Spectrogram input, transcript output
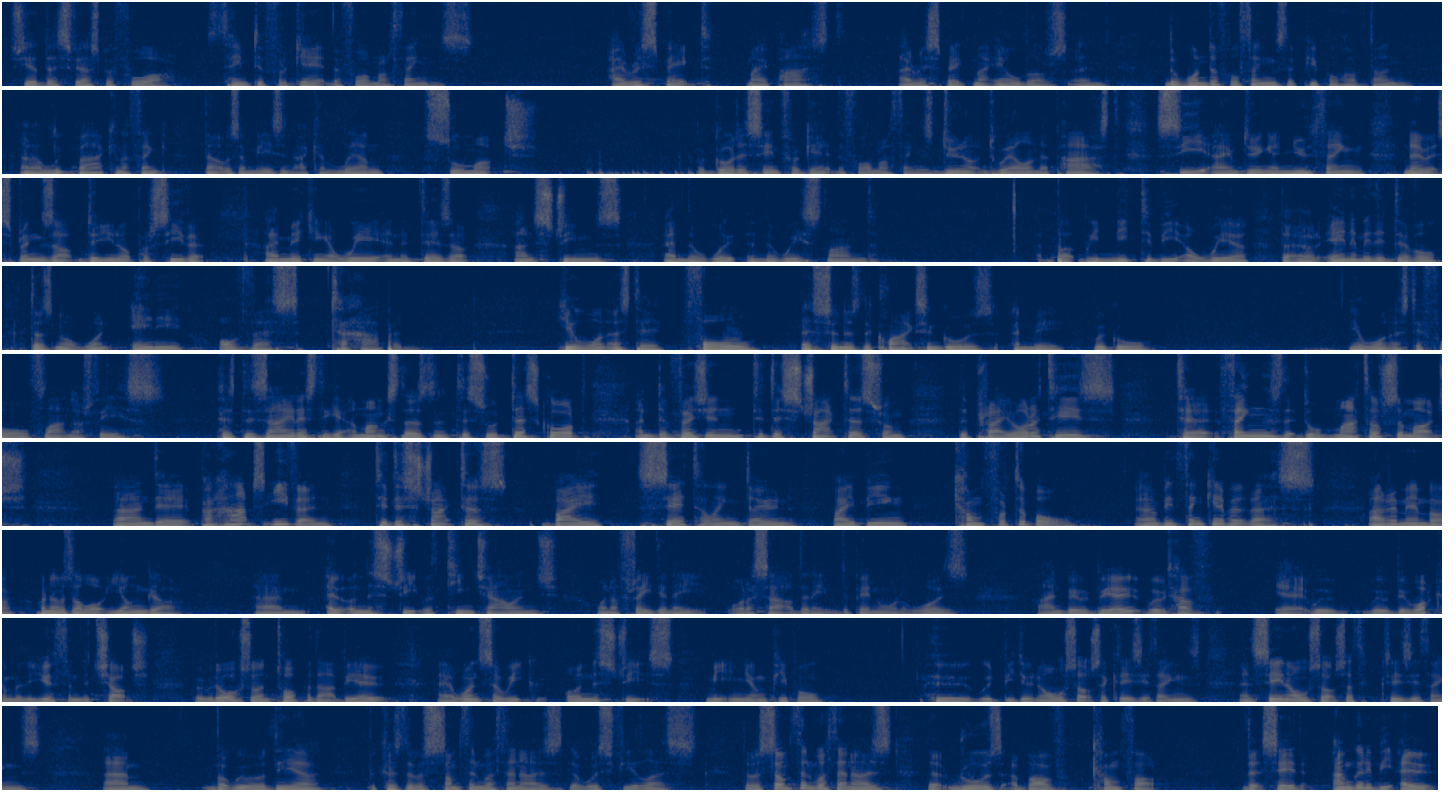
shared this verse before. It's time to forget the former things. I respect my past. I respect my elders and the wonderful things that people have done. And I look back and I think, that was amazing. I can learn so much. But God is saying, forget the former things. Do not dwell in the past. See, I am doing a new thing. Now it springs up. Do you not perceive it? I'm making a way in the desert and streams in the, in the wasteland. But we need to be aware that our enemy, the devil, does not want any of this to happen. He'll want us to fall as soon as the klaxon goes and we, we go. He'll want us to fall flat on our face. His desire is to get amongst us and to sow discord and division, to distract us from the priorities, to things that don't matter so much, and uh, perhaps even to distract us by settling down, by being comfortable. And I've been thinking about this. I remember when I was a lot younger, um, out on the street with Teen Challenge on a Friday night or a Saturday night, depending on what it was. And we would be out, we would have, uh, we, would, we would be working with the youth in the church, but we would also, on top of that, be out uh, once a week on the streets, meeting young people who would be doing all sorts of crazy things and saying all sorts of crazy things. Um, but we were there because there was something within us that was fearless. There was something within us that rose above comfort, that said, I'm going to be out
